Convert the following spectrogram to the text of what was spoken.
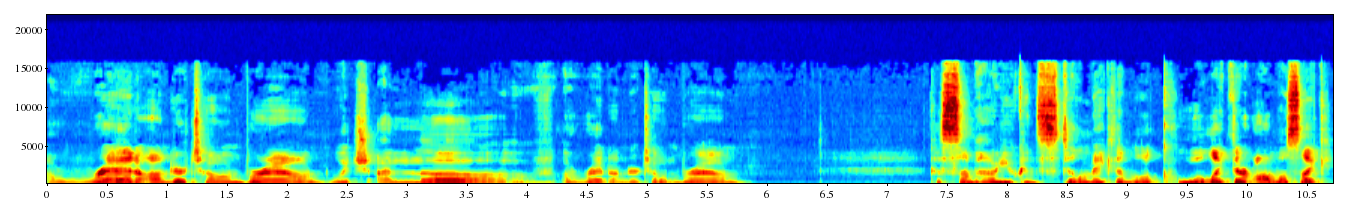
a red undertone brown, which I love a red undertone brown. Because somehow you can still make them look cool. Like they're almost like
